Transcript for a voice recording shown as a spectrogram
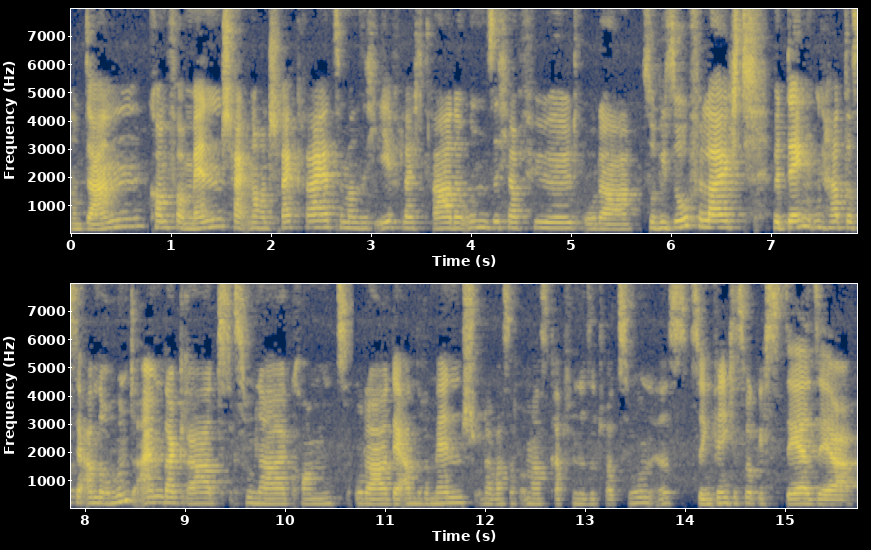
Und dann kommt vom Mensch halt noch ein Schreckreiz, wenn man sich eh vielleicht gerade unsicher fühlt oder sowieso vielleicht Bedenken hat, dass der andere Hund einem da gerade zu nahe kommt oder der andere Mensch oder was auch immer es gerade für eine Situation ist. Deswegen finde ich es wirklich sehr, sehr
